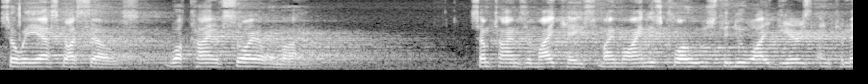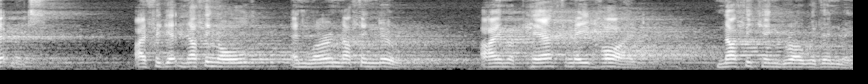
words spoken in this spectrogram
So we ask ourselves, what kind of soil am I? Sometimes in my case, my mind is closed to new ideas and commitments. I forget nothing old and learn nothing new. I am a path made hard. Nothing can grow within me.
